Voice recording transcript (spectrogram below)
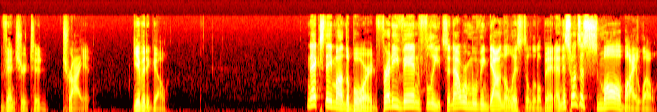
venture to try it. Give it a go. Next name on the board, Freddie VanVleet. So now we're moving down the list a little bit, and this one's a small buy low.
